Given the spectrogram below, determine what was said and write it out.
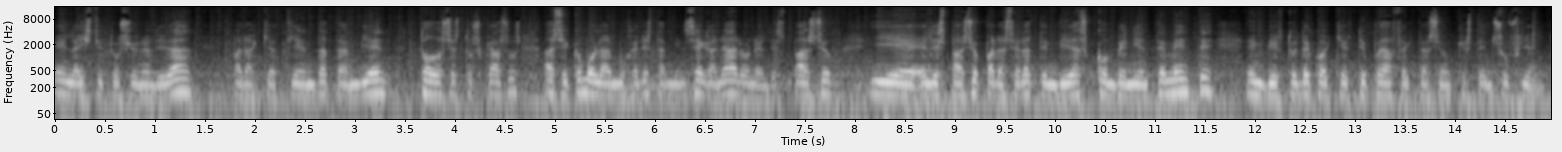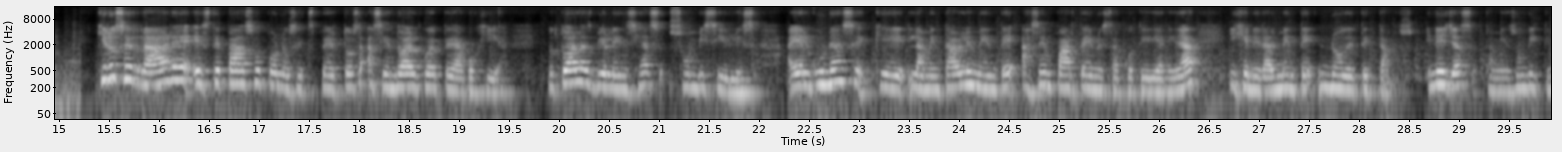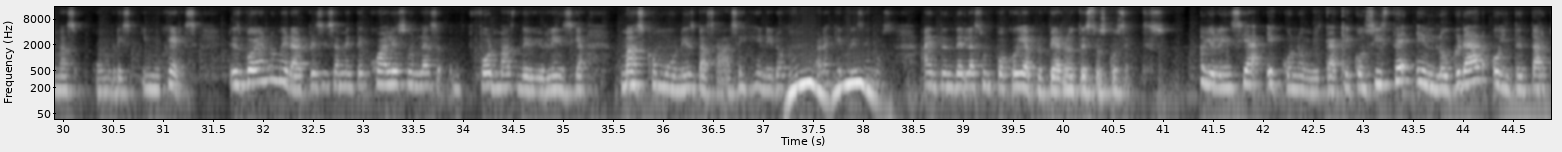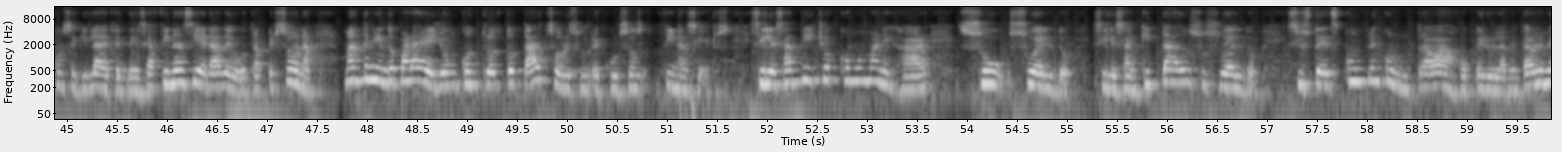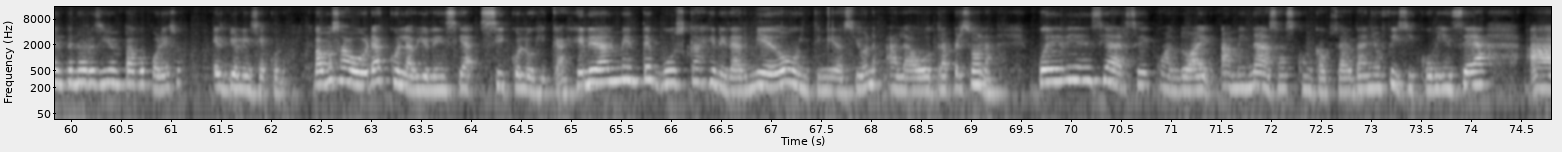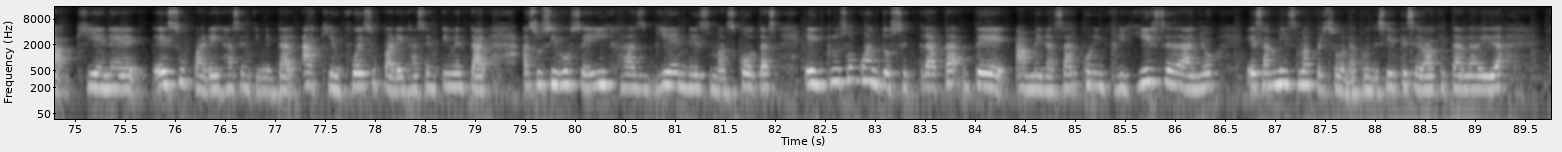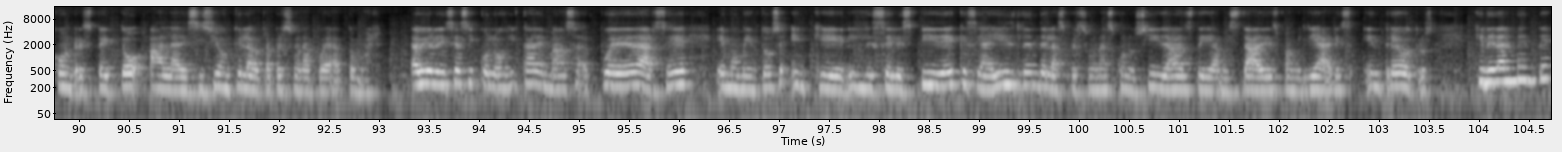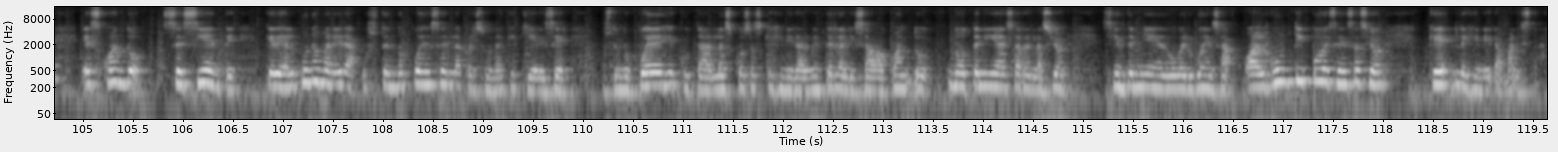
en la institucionalidad para que atienda también todos estos casos, así como las mujeres también se ganaron el espacio y eh, el espacio para ser atendidas convenientemente en virtud de cualquier tipo de afectación que estén sufriendo. Quiero cerrar eh, este paso por los expertos haciendo algo de pedagogía. No todas las violencias son visibles. Hay algunas eh, que lamentablemente hacen parte de nuestra cotidianidad y generalmente no detectamos. En ellas también son víctimas hombres y mujeres. Les voy a enumerar precisamente cuáles son las formas de violencia más comunes basadas en género para que empecemos a entenderlas un poco y apropiarnos de estos conceptos violencia económica que consiste en lograr o intentar conseguir la dependencia financiera de otra persona, manteniendo para ello un control total sobre sus recursos financieros. Si les han dicho cómo manejar su sueldo, si les han quitado su sueldo, si ustedes cumplen con un trabajo pero lamentablemente no reciben pago por eso, es violencia económica. Vamos ahora con la violencia psicológica. Generalmente busca generar miedo o intimidación a la otra persona puede evidenciarse cuando hay amenazas con causar daño físico, bien sea a quien es su pareja sentimental, a quien fue su pareja sentimental, a sus hijos e hijas, bienes, mascotas, e incluso cuando se trata de amenazar con infligirse daño esa misma persona, con decir que se va a quitar la vida con respecto a la decisión que la otra persona pueda tomar. La violencia psicológica además puede darse en momentos en que se les pide que se aíslen de las personas conocidas, de amistades, familiares, entre otros. Generalmente es cuando se siente que de alguna manera usted no puede ser la persona que quiere ser, usted no puede ejecutar las cosas que generalmente realizaba cuando no tenía esa relación, siente miedo, vergüenza o algún tipo de sensación que le genera malestar.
